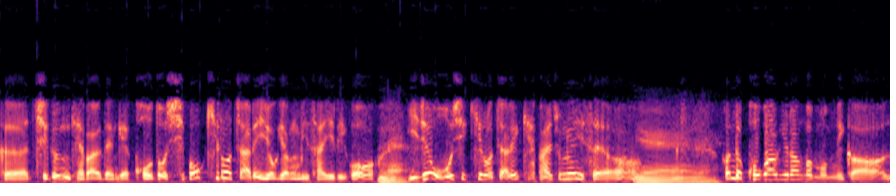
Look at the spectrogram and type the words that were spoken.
그 지금 개발된 게 고도 15km짜리 요격 미사일이고 네. 이제 50km짜리 개발 중에 있어요. 예. 그런데 고각이란 건 뭡니까?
